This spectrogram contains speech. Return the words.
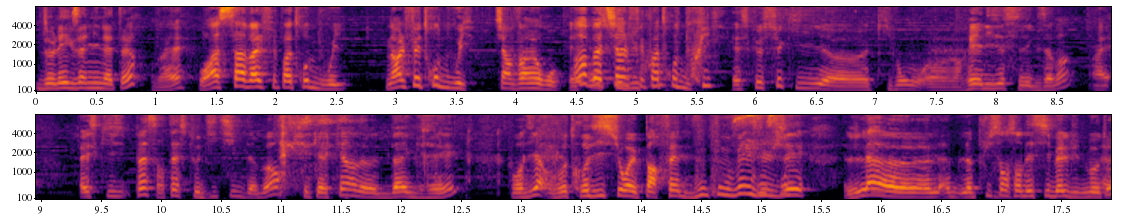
de l'examinateur. Ouais. Ah, ça va, elle fait pas trop de bruit. Non, elle fait trop de bruit. Tiens, 20 euros. Ah bah tiens, elle fait coup- pas trop de bruit. Est-ce que ceux qui, euh, qui vont euh, réaliser ces examens, Ouais. est-ce qu'ils passent un test auditif d'abord chez quelqu'un d'agréé pour dire votre audition est parfaite, vous pouvez juger la, euh, la, la puissance en décibels d'une moto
